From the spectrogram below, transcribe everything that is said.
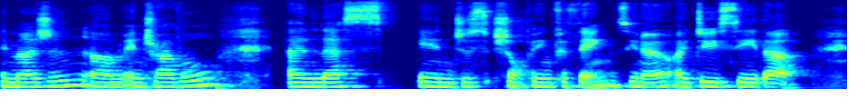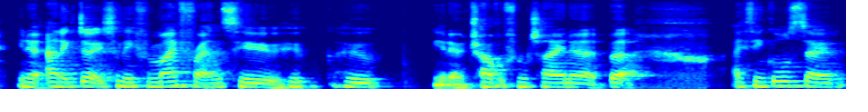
immersion um, in travel and less in just shopping for things. You know, I do see that, you know, anecdotally from my friends who who who you know travel from China, but I think also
